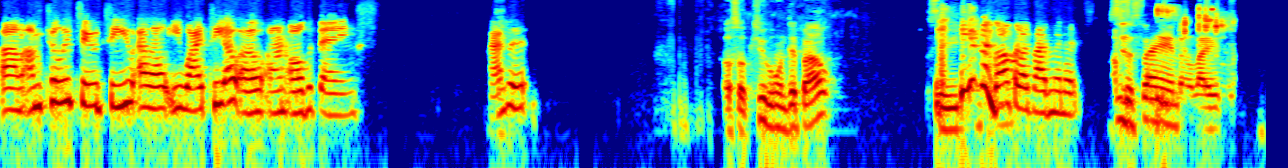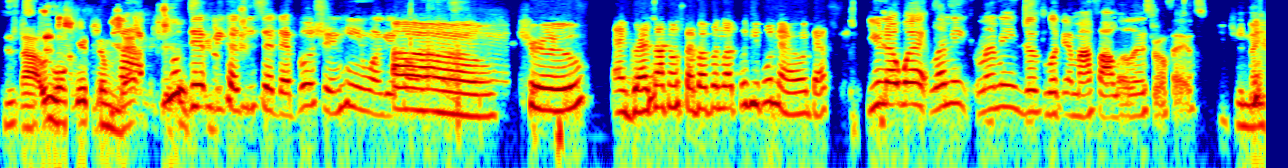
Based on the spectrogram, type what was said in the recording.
um, I'm Tully Two, T U L L E Y T O O, on all the things. That's it. Oh, so Q gonna dip out? See, He's been gone for like five minutes. I'm just saying though, like, nah, we won't give them Nah, that. you dipped because he said that bullshit and he didn't want to get caught. Oh, true. And Greg's not gonna step up and let the people know. That's You know what? Let me let me just look at my follow list real fast. Your name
